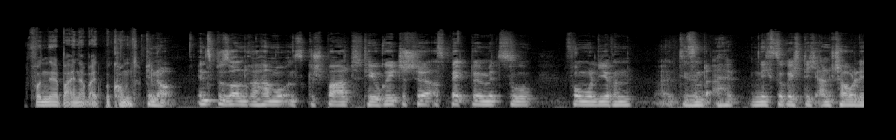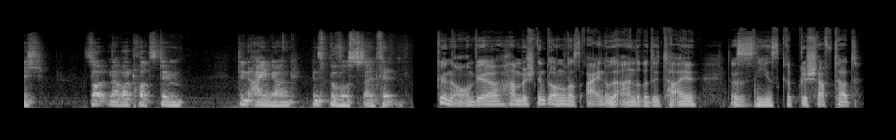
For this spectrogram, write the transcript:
von der Beinarbeit bekommt. Genau. Insbesondere haben wir uns gespart, theoretische Aspekte mit zu formulieren. Äh, Die sind halt nicht so richtig anschaulich, sollten aber trotzdem den Eingang ins Bewusstsein finden. Genau, und wir haben bestimmt auch noch das ein oder andere Detail, das es nicht ins Skript geschafft hat,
